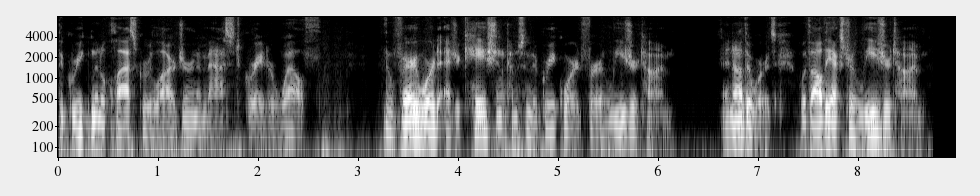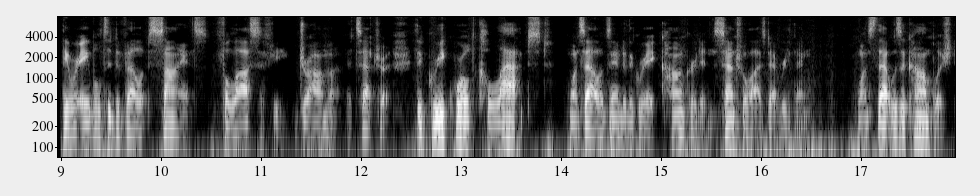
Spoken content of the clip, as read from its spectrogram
The Greek middle class grew larger and amassed greater wealth. The very word education comes from the Greek word for leisure time. In other words, with all the extra leisure time, they were able to develop science, philosophy, drama, etc. The Greek world collapsed once Alexander the Great conquered it and centralized everything. Once that was accomplished,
